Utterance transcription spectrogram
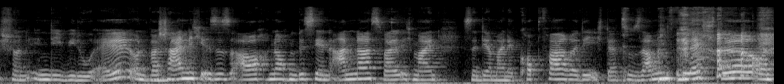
schon individuell und wahrscheinlich ist es auch noch ein bisschen anders, weil ich meine, es sind ja meine Kopfhaare, die ich da zusammenflechte und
